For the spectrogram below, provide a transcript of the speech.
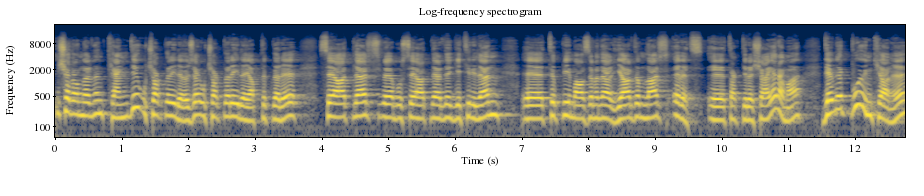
iş adamlarının kendi uçaklarıyla, özel uçaklarıyla yaptıkları seyahatler ve bu seyahatlerde getirilen e, tıbbi malzemeler, yardımlar evet e, takdire şayan ama devlet bu imkanı,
